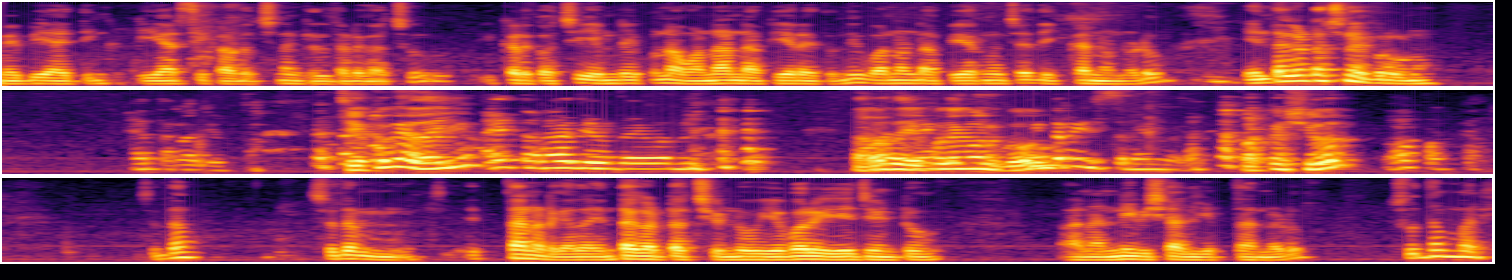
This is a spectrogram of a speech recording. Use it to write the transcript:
Maybe I think TRC card వచ్చినాక వెళ్తాడు కావచ్చు. ఇక్కడికి వచ్చి ఏం లేకుండా వన్ అండ్ హాఫ్ ఇయర్ అవుతుంది. వన్ అండ్ హాఫ్ ఇయర్ నుంచి అయితే ఇక్కడ ఉన్నాడు. ఎంత గట్ట వచ్చినాయి బ్రో నువ్వు? చెప్పు కదా అయ్యో. అయి తర్వాత చెప్పలేము అనుకో. పక్క షూర్ చూద్దాం. చూద్దాం. చెప్తాన్నాడు కదా ఎంత కట్టొచ్చిండు ఎవరు ఏజెంటు అని అన్ని విషయాలు చెప్తా అన్నాడు. చూద్దాం మరి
